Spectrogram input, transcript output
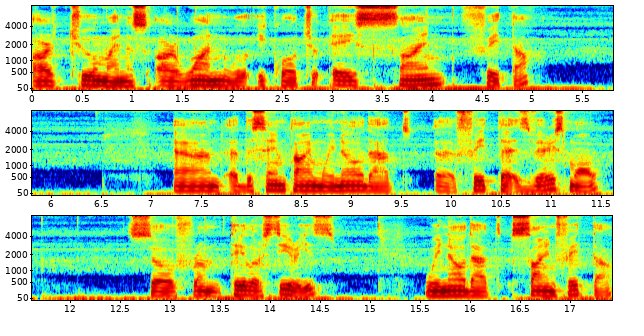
r2 minus r1 will equal to a sine theta. And at the same time we know that uh, theta is very small. So from Taylor series we know that sine theta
